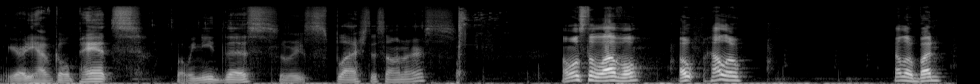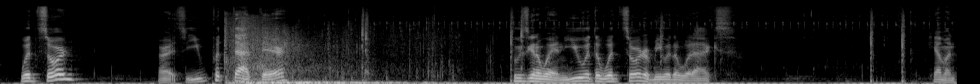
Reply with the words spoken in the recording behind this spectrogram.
We already have gold pants. But we need this, so we splash this on us. Almost a level. Oh, hello. Hello, bud. Wood sword? Alright, so you put that there. Who's gonna win? You with the wood sword or me with the wood axe? Come on.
